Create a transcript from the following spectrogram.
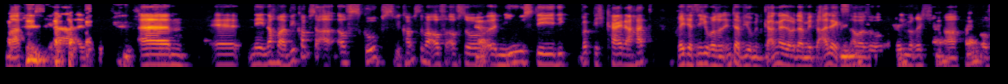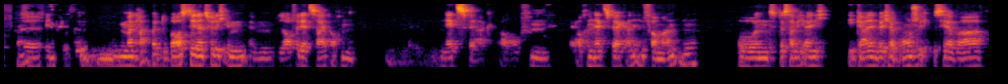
Markus. Ja, alles gut. Ähm, äh, nee, nochmal, wie kommst du auf Scoops? Wie kommst du mal auf, auf so ja. äh, News, die, die wirklich keiner hat? Ich rede jetzt nicht über so ein Interview mit Gangel oder mit Alex, mhm. aber so richtig ja. auf äh, Infos. Man hat, du baust dir natürlich im, im Laufe der Zeit auch ein Netzwerk auf. Mhm. Auch ein Netzwerk an Informanten. Und das habe ich eigentlich, egal in welcher Branche ich bisher war,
